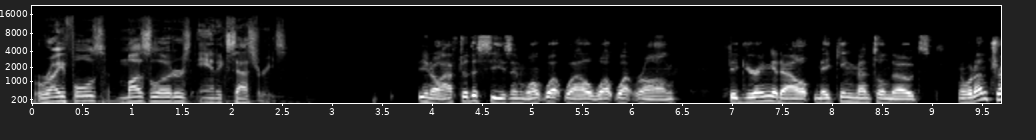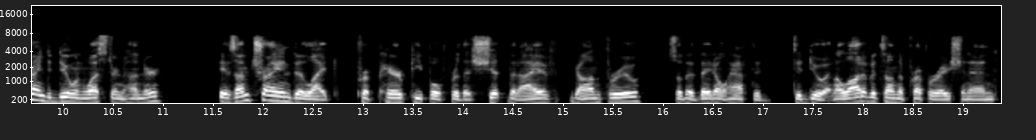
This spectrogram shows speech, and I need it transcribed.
rifles, muzzleloaders, and accessories. You know, after the season, what went well, what went wrong, figuring it out, making mental notes. And what I'm trying to do in Western Hunter is I'm trying to like prepare people for the shit that I've gone through so that they don't have to to do it. And a lot of it's on the preparation end.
